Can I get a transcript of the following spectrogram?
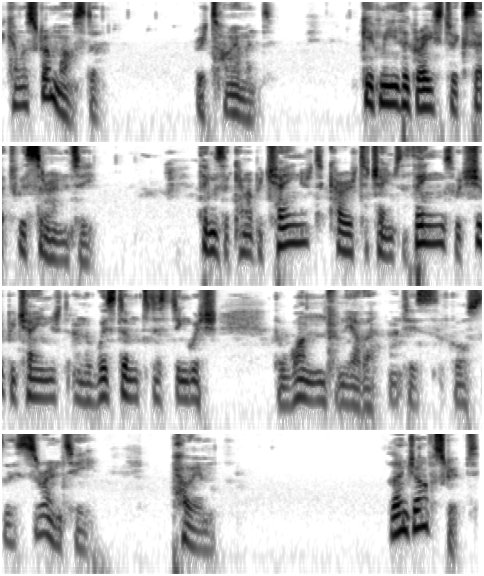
become a Scrum Master, retirement. Give me the grace to accept with serenity things that cannot be changed, courage to change the things which should be changed, and the wisdom to distinguish the one from the other. That is, of course, the Serenity poem. Learn JavaScript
